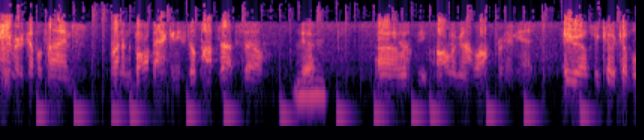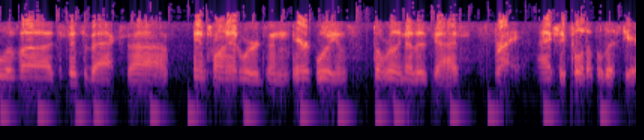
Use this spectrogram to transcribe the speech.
hammered a couple times running the ball back, and he still pops up. So Yeah. Mhm. Uh, you know, let's see. all I is not lost for him yet. Who else? We cut a couple of uh, defensive backs, uh, Antoine Edwards and Eric Williams. Don't really know those guys. Right. I actually pulled up a list here,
